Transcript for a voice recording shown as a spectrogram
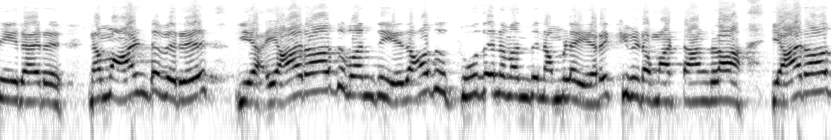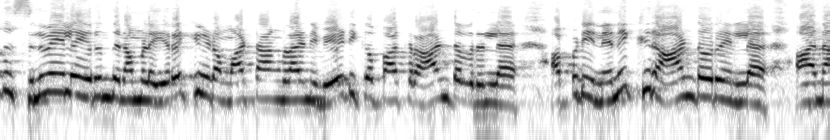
செய்யறாரு நம்ம ஆண்டவர் யா- யாராவது வந்து ஏதாவது தூதனை வந்து நம்மளை இறக்கி விட மாட்டாங்களா? யாராவது சிலுவையில இருந்து நம்மளை இறக்கி விட மாட்டாங்களான்னு வேடிக்கை பார்க்கிற ஆண்டவர் இல்ல. அப்படி நினைக்கிற ஆண்டவரும் இல்ல. ஆனா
